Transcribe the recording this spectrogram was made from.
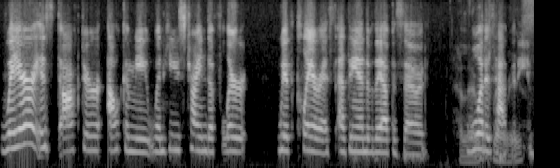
where is Doctor Alchemy when he's trying to flirt with Clariss at the end of the episode? Hello, What is Clarice. happening?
